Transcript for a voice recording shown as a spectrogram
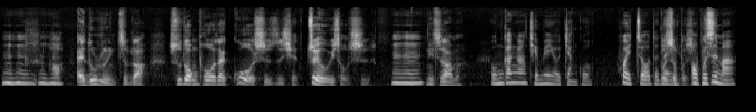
嗯哼，嗯哼，好，哎，露露，你知不知道苏东坡在过世之前最后一首诗？嗯哼，你知道吗？我们刚刚前面有讲过惠州的那个，不是不是哦，不是吗？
